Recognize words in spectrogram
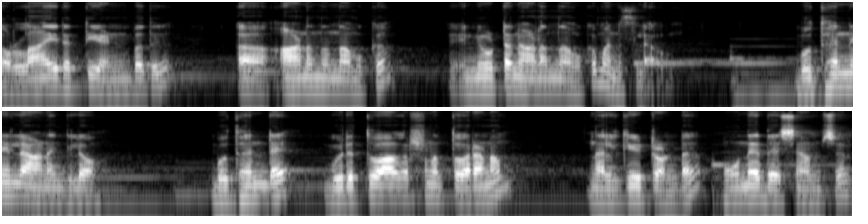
തൊള്ളായിരത്തി എൺപത് ആണെന്ന് നമുക്ക് ന്യൂട്ടൺ ആണെന്ന് നമുക്ക് മനസ്സിലാവും. ബുധനിലാണെങ്കിലോ? ബുധന്റെ ഗുരുത്വാകർഷണ ത്വരണം നൽകിയിട്ടുണ്ട് മൂന്ന് ദശാംശം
